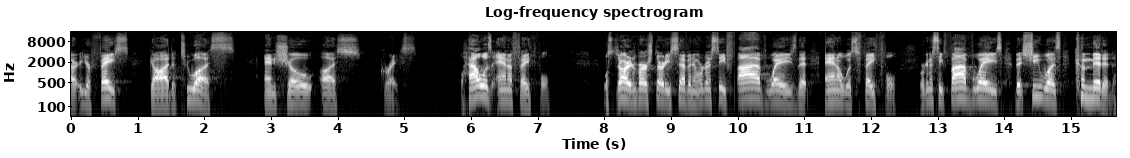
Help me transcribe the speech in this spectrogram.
or your face, God, to us, and show us grace. Well, how was Anna faithful? We'll start in verse 37, and we're going to see five ways that Anna was faithful. We're going to see five ways that she was committed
